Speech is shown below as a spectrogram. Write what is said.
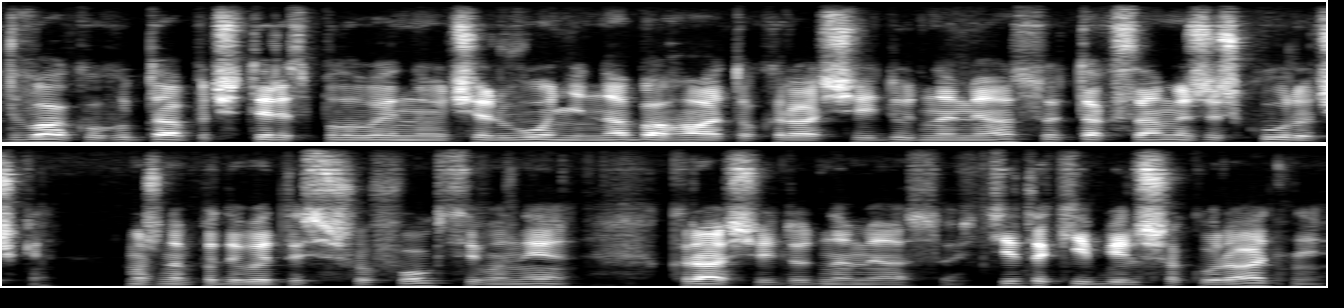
Два когута по 4,5 червоні набагато краще йдуть на м'ясо. Так само же ж курочки. Можна подивитись, що Фоксі вони краще йдуть на м'ясо. Ті такі більш акуратні.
